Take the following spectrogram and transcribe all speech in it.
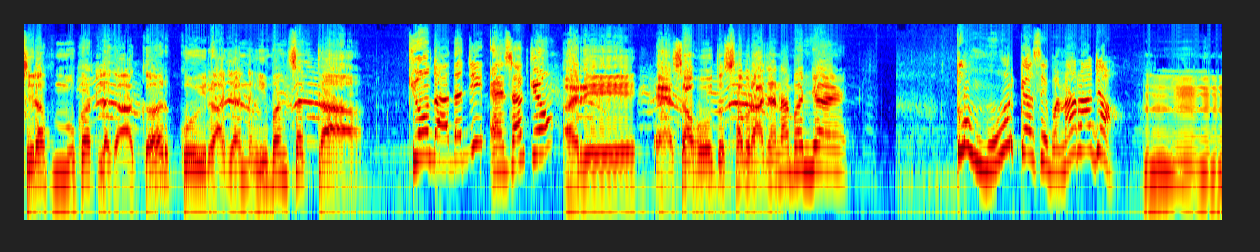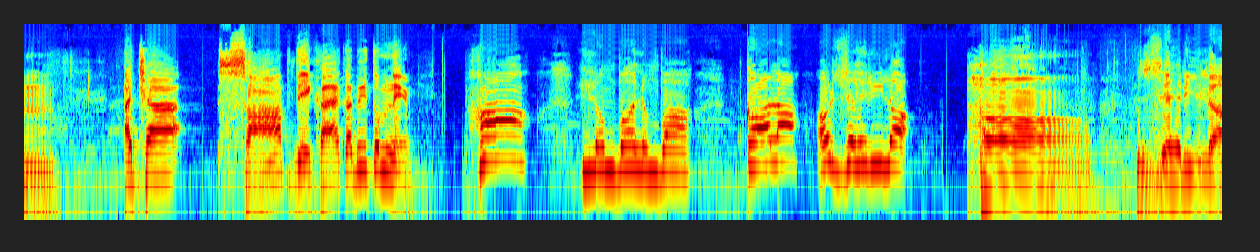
सिर्फ़ मुकुट लगाकर कोई राजा नहीं बन सकता। क्यों दादाजी? ऐसा क्यों? अरे ऐसा हो तो सब राजा ना बन जाएँ। तो मोर कैसे बना राजा? हम्म अच्छा सांप देखा है कभी तुमने? हाँ लंबा लंबा काला और जहरीला। हाँ जहरीला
